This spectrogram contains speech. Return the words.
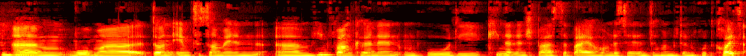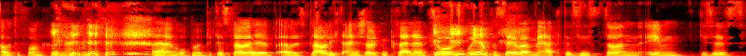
mhm. ähm, wo wir dann eben zusammen ähm, hinfahren können und wo die Kinder den Spaß dabei haben, dass sie endlich mal mit einem Rotkreuzauto fahren können und ähm, wo wir bitte das, blaue, äh, das Blaulicht einschalten können und so, und wo ich einfach selber merke, das ist dann eben dieses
